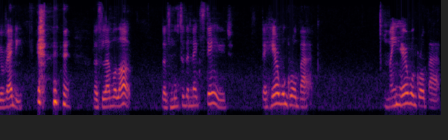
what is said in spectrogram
you're ready. Let's level up. Let's move to the next stage. The hair will grow back. My hair will grow back.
